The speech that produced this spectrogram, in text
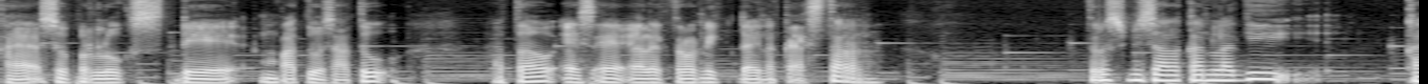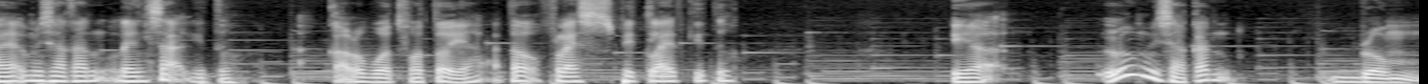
Kayak Superlux D421 Atau SE Electronic Dynacaster Terus misalkan lagi Kayak misalkan lensa gitu Kalau buat foto ya Atau flash speedlight gitu Ya lu misalkan belum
